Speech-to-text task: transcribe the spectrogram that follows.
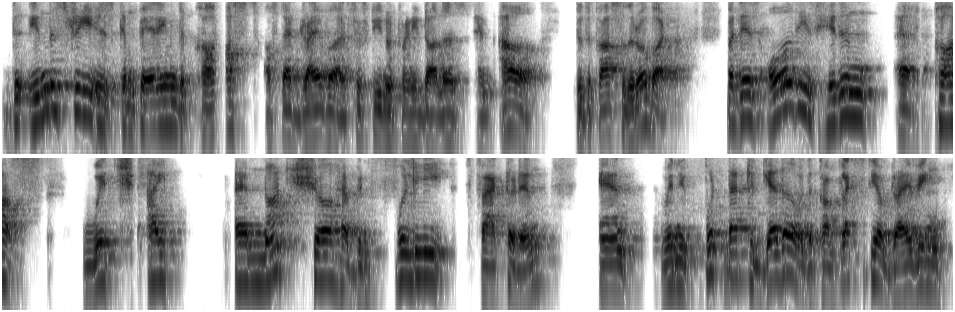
the industry is comparing the cost of that driver at 15 or $20 an hour to the cost of the robot. But there's all these hidden uh, costs, which I I'm not sure have been fully factored in. And when you put that together with the complexity of driving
